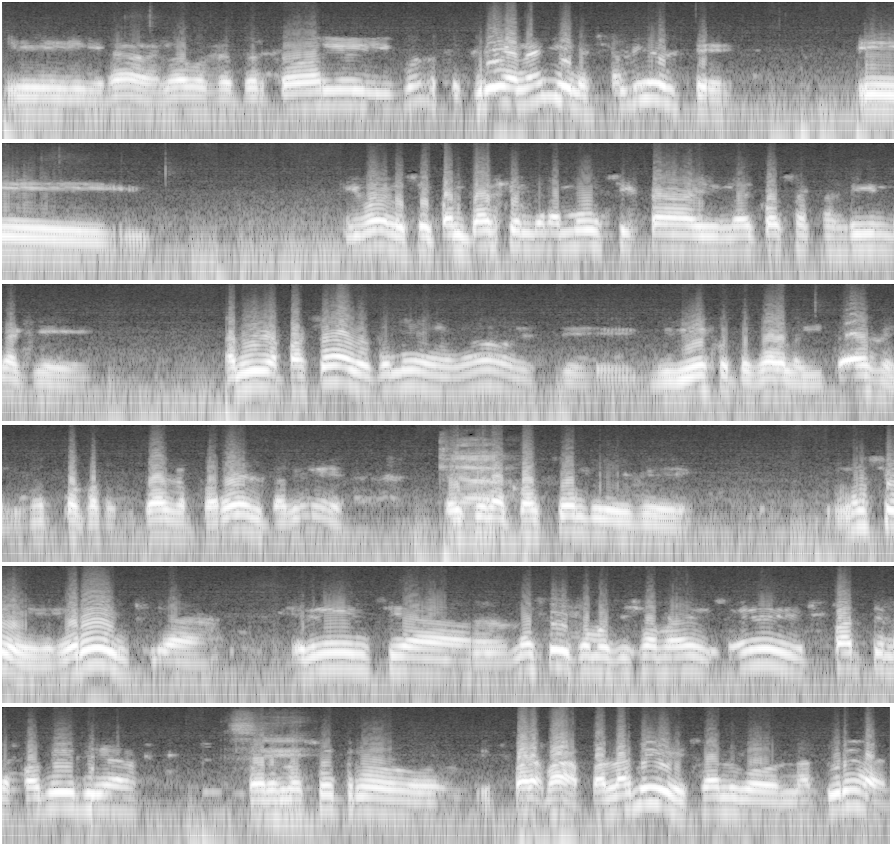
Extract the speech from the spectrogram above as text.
y nada, nuevo repertorio y bueno, se crían ahí en ese ambiente y, y bueno, se contagian de la música y no hay cosas más lindas que a mí me ha pasado también, ¿no? Este, mi viejo tocaba la guitarra y no toco la guitarra por él también. Es una cuestión de, de, no sé, herencia, herencia, no sé cómo se llama eso, es parte de la familia, para nosotros, para, para mí es algo natural.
